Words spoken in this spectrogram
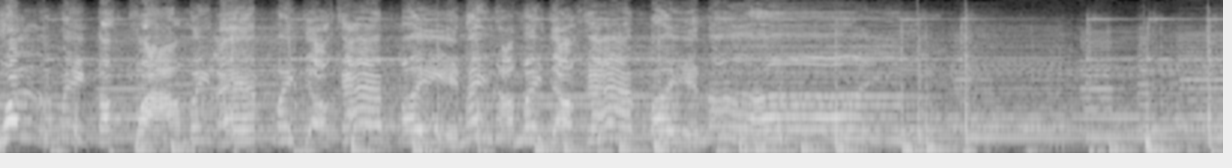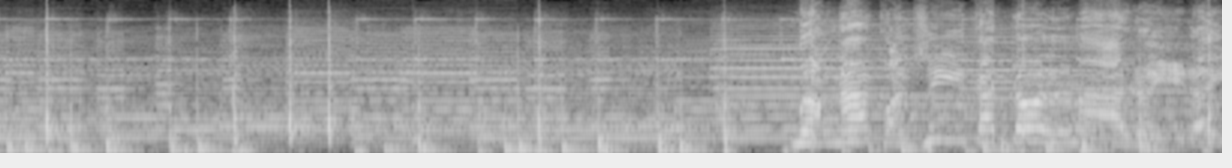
คนไม่ตอกขวาไม่แลบไม่เที่ยวแค่ไปไหนละไม่เที่ยวแค่ไปไหนเมืองนาครศรีกระจนมาเรื่อยเรย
